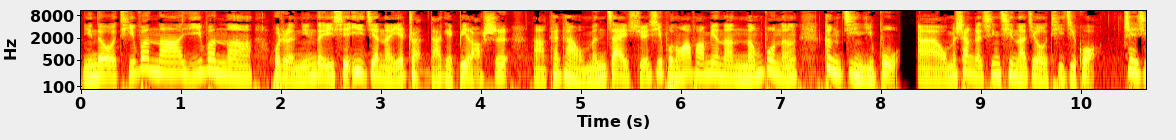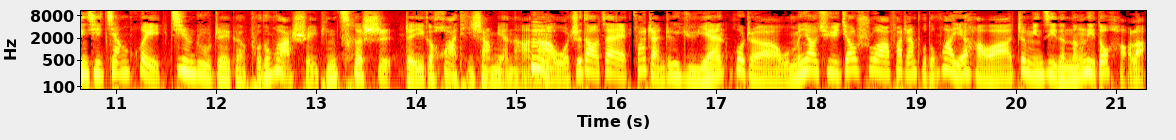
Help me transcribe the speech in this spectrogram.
您的提问呢、疑问呢，或者您的一些意见呢，也转达给毕老师啊，看看我们在学习普通话方面呢，能不能更进一步啊？我们上个星期呢就提及过。这星期将会进入这个普通话水平测试的一个话题上面呢。那我知道，在发展这个语言或者我们要去教书啊，发展普通话也好啊，证明自己的能力都好了。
